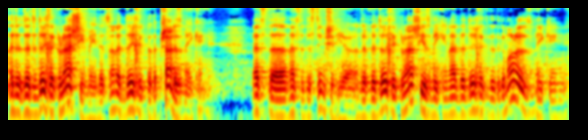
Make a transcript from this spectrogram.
that's a Doichak Rashi made. That's not a Doichak that the Pshat is making. That's the that's the distinction here. And if the Doichik Rashi is making that, the Doichik that the Gemara is making,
